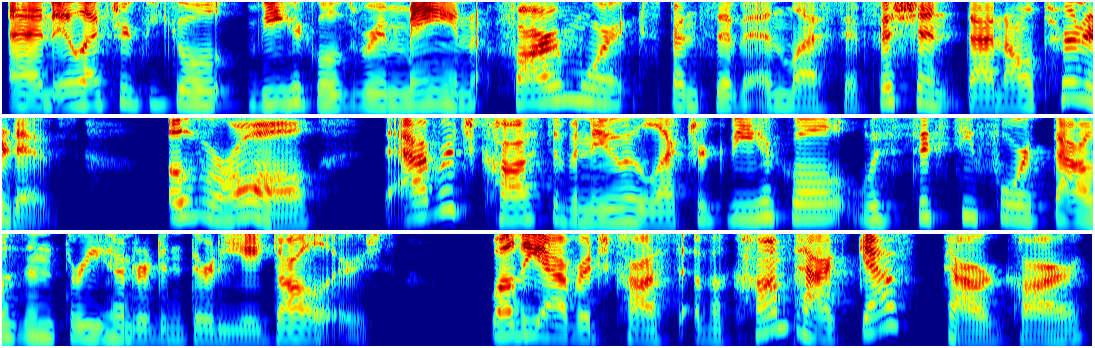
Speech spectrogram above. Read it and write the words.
and electric vehicle vehicles remain far more expensive and less efficient than alternatives. Overall, the average cost of a new electric vehicle was $64,338, while the average cost of a compact gas powered car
